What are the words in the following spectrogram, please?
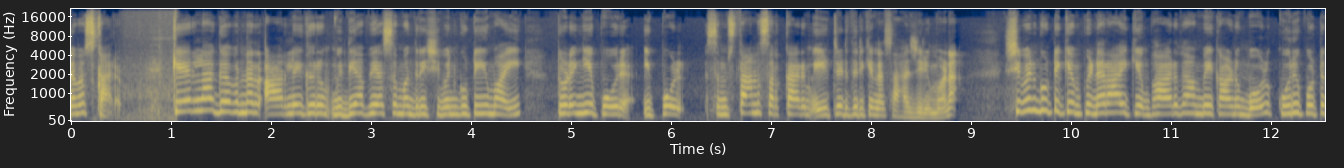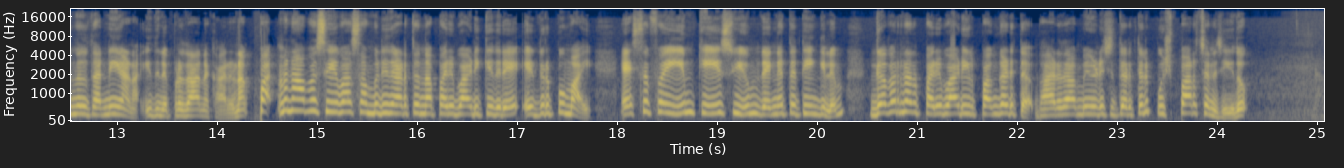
നമസ്കാരം. കേരള ഗവർണർ ആർലേഖറും വിദ്യാഭ്യാസ മന്ത്രി ശിവൻകുട്ടിയുമായി തുടങ്ങിയ പോര് ഇപ്പോൾ സംസ്ഥാന സർക്കാരും ഏറ്റെടുത്തിരിക്കുന്ന സാഹചര്യമാണ്. ശിവൻകുട്ടിക്കും പിണറായിക്കും ഭാരതാംബയെ കാണുമ്പോൾ കുരു പൊട്ടുന്നത് തന്നെയാണ് ഇതിന് പ്രധാന കാരണം. പത്മനാഭ സേവാ സമിതി നടത്തുന്ന പരിപാടിക്കെതിരെ എതിർപ്പുമായി എസ് എഫ് ഐയും കെ എസ് രംഗത്തെത്തിയെങ്കിലും ഗവർണർ പരിപാടിയിൽ പങ്കെടുത്ത് ഭാരതാംബയുടെ ചിത്രത്തിൽ പുഷ്പാർച്ചന ചെയ്തു.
